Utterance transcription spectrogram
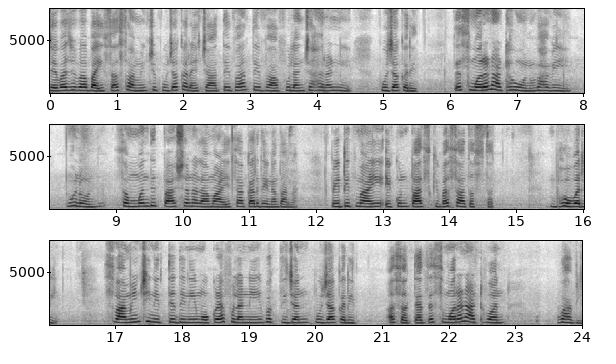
जेव्हा जेव्हा बाईसा स्वामींची पूजा करायच्या तेव्हा तेव्हा फुलांच्या हारांनी पूजा करीत. ते स्मरण आठवून व्हावी म्हणून संबंधित पाषाणाला माळीचा आकार देण्यात आला. पेटीत माळी एकूण पाच किंवा सात असतात. भोवरी. स्वामींची नित्यदिनी मोकळ्या फुलांनी भक्तिजन पूजा करीत असत. त्याचे स्मरण आठवण व्हावी.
